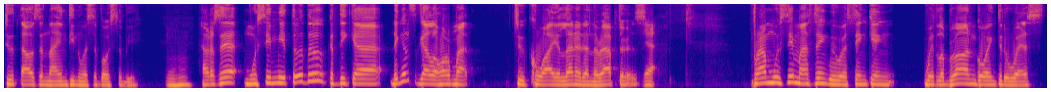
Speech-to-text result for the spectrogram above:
2019 was supposed to be. Mhm. Harusnya musim itu tuh ketika dengan segala hormat to Kawhi Leonard and the Raptors. Ya. Pramusim I think we were thinking with LeBron going to the West,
